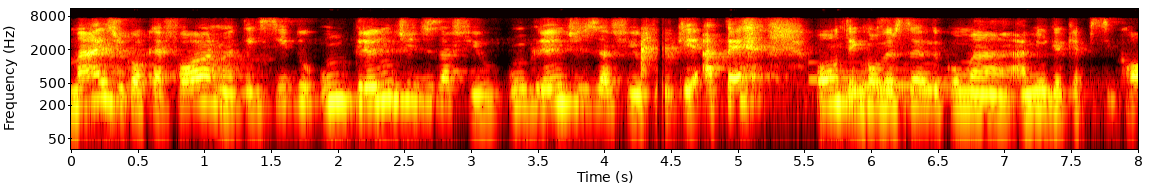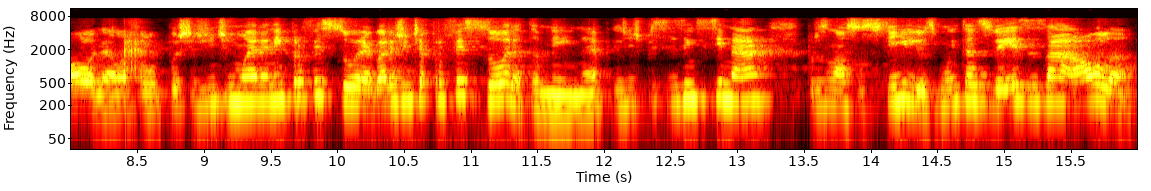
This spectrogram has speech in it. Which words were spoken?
Mas, de qualquer forma, tem sido um grande desafio, um grande desafio, porque até ontem, conversando com uma amiga que é psicóloga, ela falou: Poxa, a gente não era nem professora, agora a gente é professora também, né? Porque a gente precisa ensinar para os nossos filhos, muitas vezes, a aula,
